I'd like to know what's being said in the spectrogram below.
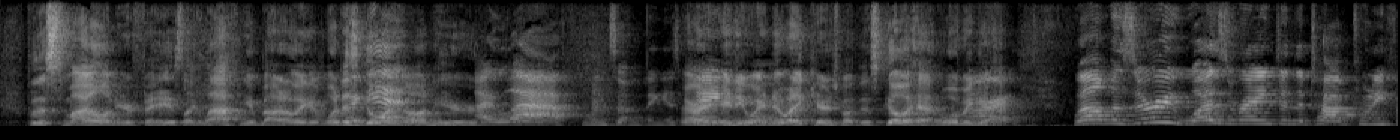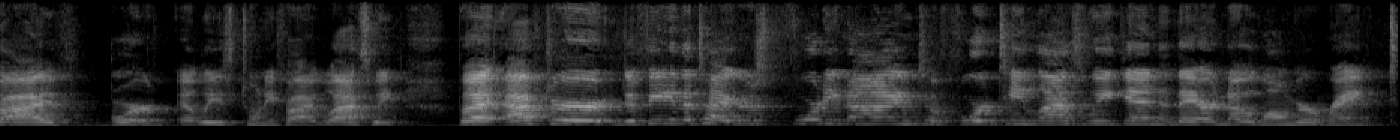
with a smile on your face, like laughing about it. Like, what is Again, going on here? I laugh when something is All right. painful. Anyway, nobody cares about this. Go ahead. What we All got? right. Well, Missouri was ranked in the top 25, or at least 25 last week. But after defeating the Tigers 49 to 14 last weekend, they are no longer ranked.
